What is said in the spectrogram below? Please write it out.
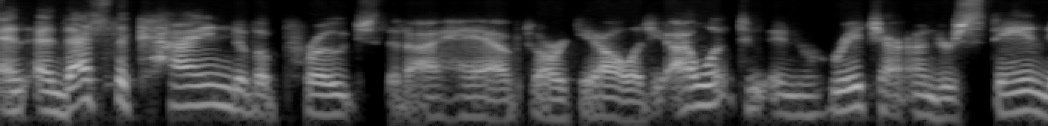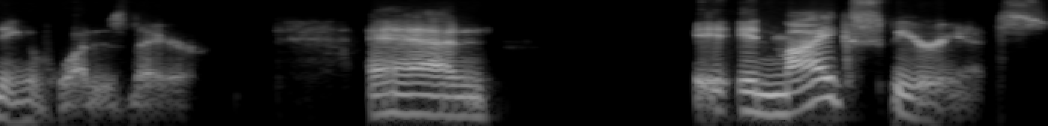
And, and that's the kind of approach that I have to archaeology. I want to enrich our understanding of what is there. And in my experience,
